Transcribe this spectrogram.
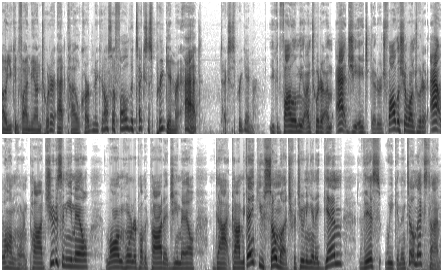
Oh, you can find me on Twitter at Kyle Carpenter. You can also follow the Texas Pregamer at Texas Pregamer. You can follow me on Twitter. I'm at GH Goodrich. Follow the show on Twitter at Longhorn Pod. Shoot us an email, longhornrepublicpod at gmail.com. Thank you so much for tuning in again this week. And until next time,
